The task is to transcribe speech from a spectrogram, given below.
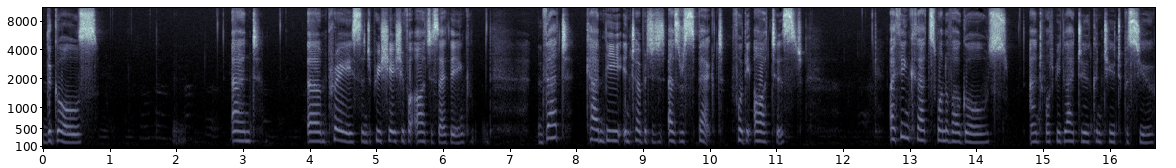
the goals and um, praise and appreciation for artists, I think. That can be interpreted as respect for the artist. I think that's one of our goals and what we'd like to continue to pursue.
